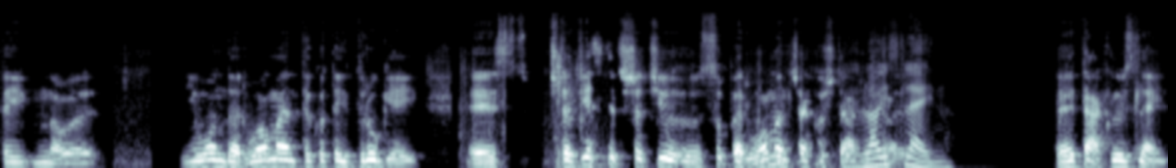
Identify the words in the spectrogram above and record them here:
tej, no, e, nie Wonder Woman, tylko tej drugiej. E, 43 Superwoman, czy jakoś tak. Lois Lane. E, tak, Lois Lane.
